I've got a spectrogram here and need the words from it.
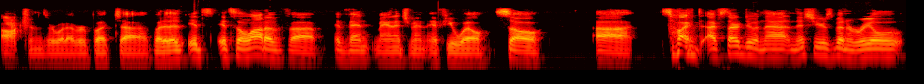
auctions or whatever. But uh, but it, it's it's a lot of uh, event management, if you will. So uh, so I've, I've started doing that, and this year's been a real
